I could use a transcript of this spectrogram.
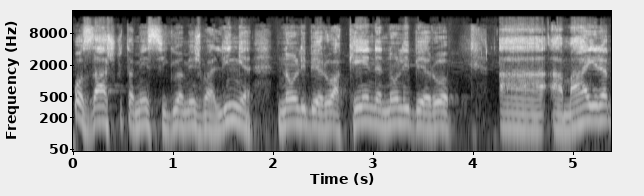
Osasco também seguiu a mesma linha, não liberou a Kênia, não liberou a, a Mayra.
